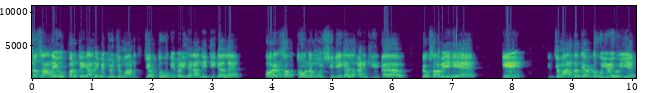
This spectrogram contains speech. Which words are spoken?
10 ਦੇ ਉੱਪਰ 13 ਦੇ ਵਿੱਚੋਂ ਜ਼ਮਾਨਤ ਜ਼ਬਤ ਹੋ ਗਈ ਬੜੀ ਹੈਰਾਨੀ ਦੀ ਗੱਲ ਹੈ ਔਰ ਸਭ ਤੋਂ ਨਮੋਸ਼ੀ ਦੀ ਗੱਲ ਅਣਖੀ ਅਹ, ਡਾਕਟਰ ਸਾਹਿਬ ਇਹ ਹੈ ਕਿ ਜ਼ਮਾਨਤ ਜ਼ਬਤ ਹੋਈ ਹੋਈ ਹੋਈ ਹੈ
